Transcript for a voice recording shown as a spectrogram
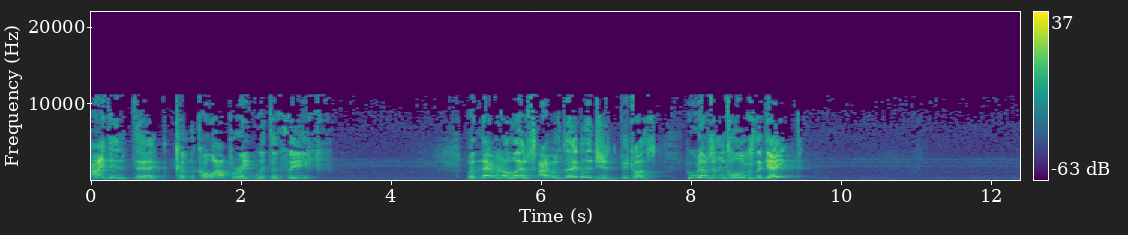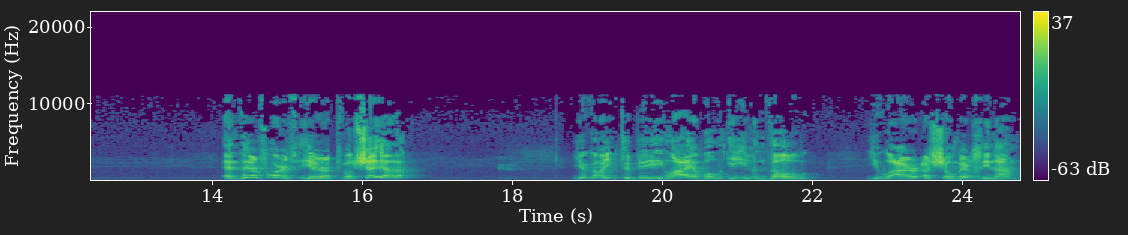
I didn't uh, co- cooperate with the thief. But nevertheless, I was negligent because who doesn't close the gate? And therefore, if you're a Poshea, you're going to be liable even though you are a Shomer Chinam.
